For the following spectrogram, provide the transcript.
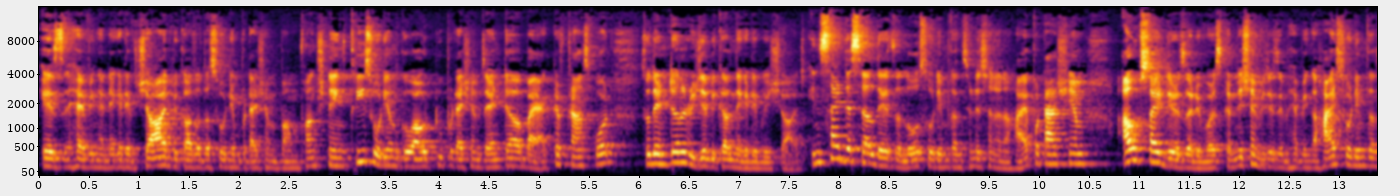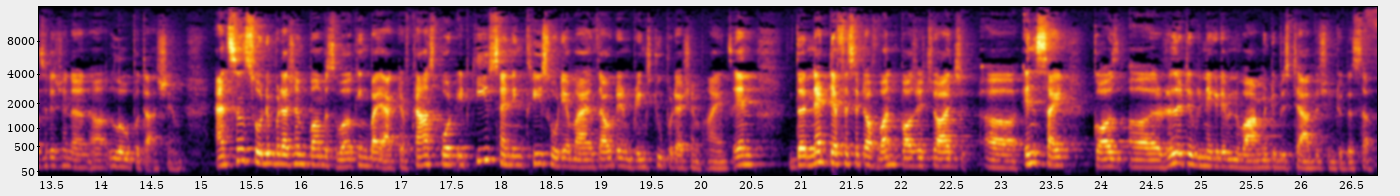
is having a negative charge because of the sodium potassium pump functioning. Three sodiums go out, two potassiums enter by active transport. So the internal region becomes negatively charged. Inside the cell, there is a low sodium concentration and a high potassium. Outside, there is a reverse condition, which is having a high sodium concentration and a low potassium. And since sodium potassium pump is working by active transport, it keeps sending three sodium ions out and brings two potassium ions in. The net deficit of one positive charge uh, inside cause a relatively negative environment to be established into the cell.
